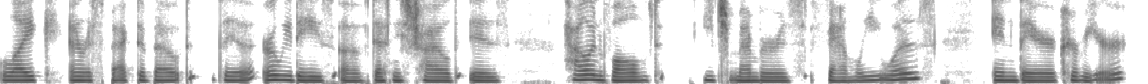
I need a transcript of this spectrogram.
like and respect about the early days of Destiny's Child is how involved each member's family was in their career.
